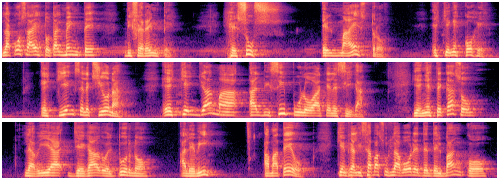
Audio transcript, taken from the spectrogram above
La cosa es totalmente diferente. Jesús, el maestro, es quien escoge, es quien selecciona, es quien llama al discípulo a que le siga. Y en este caso, le había llegado el turno a Leví, a Mateo, quien realizaba sus labores desde el banco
